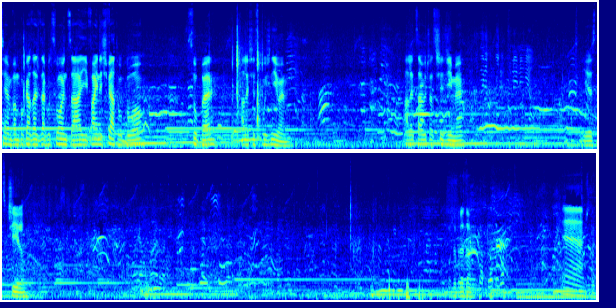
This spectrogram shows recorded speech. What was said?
Chciałem wam pokazać zachód słońca i fajne światło było. Super, ale się spóźniłem. Ale cały czas siedzimy. Jest chill. Dobra, to... Nie, już tak.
